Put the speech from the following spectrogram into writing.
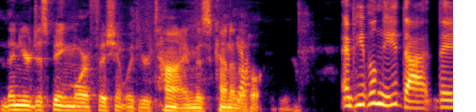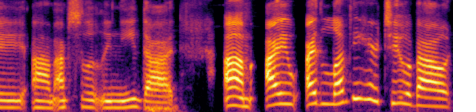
then you're just being more efficient with your time. Is kind of yeah. the whole. Idea. And people need that. They um, absolutely need that. Um, I I'd love to hear too about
